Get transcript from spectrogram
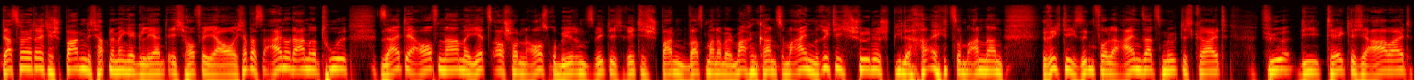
Das war heute richtig spannend. Ich habe eine Menge gelernt. Ich hoffe ja auch. Ich habe das ein oder andere Tool seit der Aufnahme jetzt auch schon ausprobiert und es ist wirklich richtig spannend, was man damit machen kann. Zum einen richtig schöne Spielerei, zum anderen richtig sinnvolle Einsatzmöglichkeit für die tägliche Arbeit.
